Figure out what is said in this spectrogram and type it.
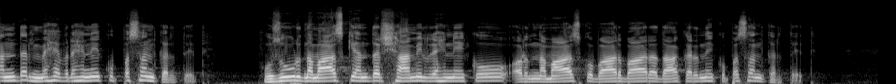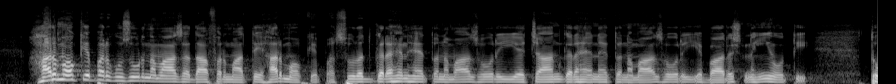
अंदर महव रहने को पसंद करते थे। हुजूर नमाज़ के अंदर शामिल रहने को और नमाज़ को बार बार अदा करने को पसंद करते थे। हर मौके पर हुजूर नमाज़ अदा फरमाते, हर मौके पर। सूरज ग्रहण है तो नमाज़ हो रही है, चाँद ग्रहण है तो नमाज़ हो रही है, बारिश नहीं होती तो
